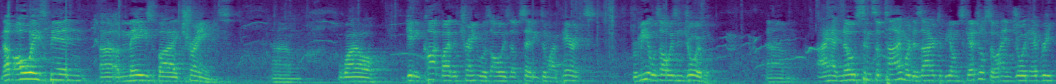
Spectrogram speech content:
Now, I've always been uh, amazed by trains. Um, while getting caught by the train was always upsetting to my parents, for me it was always enjoyable. Um, I had no sense of time or desire to be on schedule, so I enjoyed every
